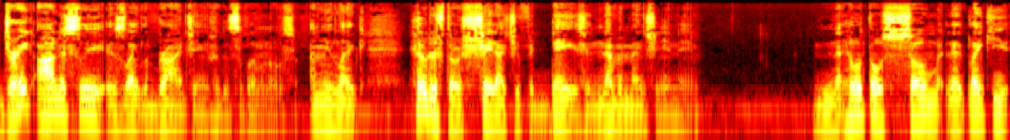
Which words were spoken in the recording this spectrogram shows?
Drake honestly is like LeBron James with the subliminals. I mean, like he'll just throw straight at you for days and never mention your name. He'll throw so much. Like he,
